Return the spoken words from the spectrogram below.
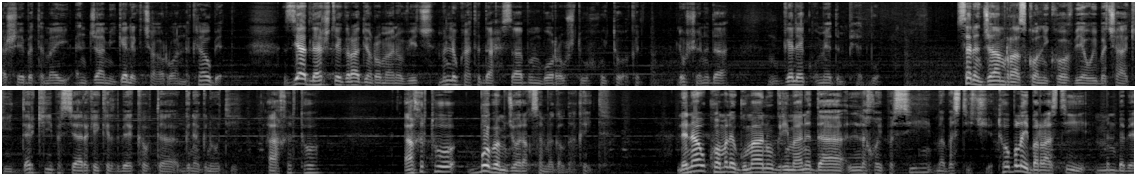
ئەشێ بەتەمای ئەنجامی گەلێک چاوەڕوان نەکراو بێت. زیاد لە هەر شتێک ڕادیۆن ڕۆمانۆڤیچ من لەو کاتەدا حسابم بۆ ڕەوشت و خوی تۆ ئەکرد لەو شوێنەدا گەلێک ئومێدم پێت بوو. سەرەنجام ڕاسکۆلنیکۆف بێ ئەوەی بە چاکی دەرکی پرسیارەکەی کردبێ کەوتە گنەگنووتی ئاخر تۆ ئاخر تۆ بۆ بەم جۆرە قسەم لەگەڵ دەکەیت لە ناو کۆمەلە گومان و گریمانەدا لە خۆی پرسی مەبەستی چییە تۆ بڵێ بەڕاستی من بەبێ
